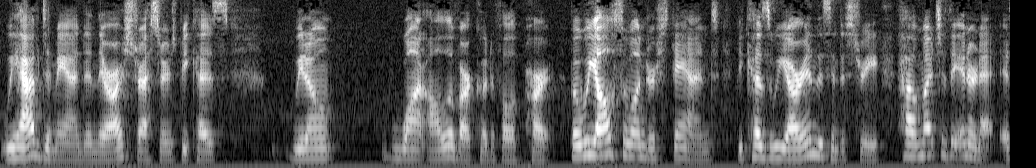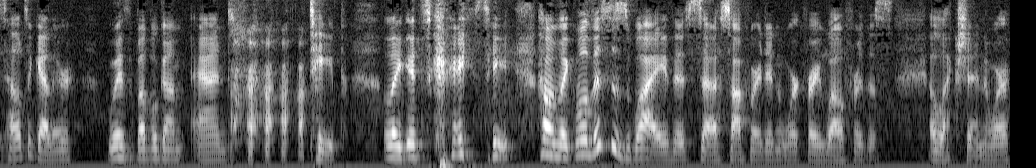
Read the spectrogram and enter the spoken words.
we have demand and there are stressors because we don't want all of our code to fall apart. But we also understand, because we are in this industry, how much of the internet is held together with bubblegum and tape. Like, it's crazy how I'm like, well, this is why this uh, software didn't work very well for this election or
